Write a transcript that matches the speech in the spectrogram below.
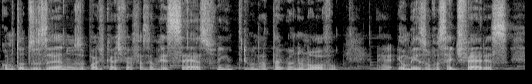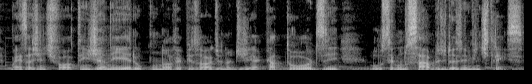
Como todos os anos, o podcast vai fazer um recesso entre o Natal e o Ano Novo. É, eu mesmo vou sair de férias, mas a gente volta em janeiro com um novo episódio no dia 14, o segundo sábado de 2023.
